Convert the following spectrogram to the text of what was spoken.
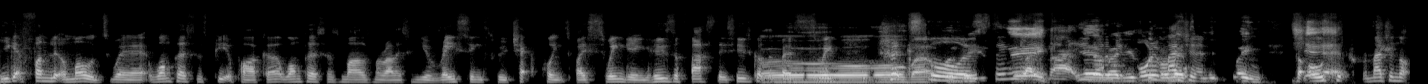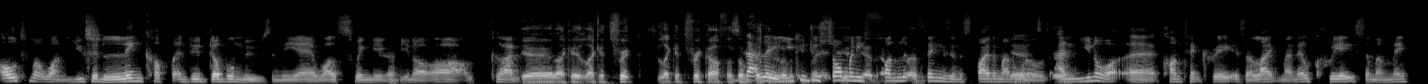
you get fun little modes where one person's Peter Parker, one person's Miles Morales, and you're racing through checkpoints by swinging. Who's the fastest? Who's got the best swing? Oh, Trick scores, things like that. You yeah, know what I mean? Or imagine the yeah. ulti- imagine the ultimate one. You could link up and do double moves in the air while swinging. Yeah. You know, oh god. Yeah, like a like a trick, like a trick off or something. Exactly. You can do so many fun little things in the Spider-Man world, and you know what? Uh, content creators are like, man. They'll create some amazing.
